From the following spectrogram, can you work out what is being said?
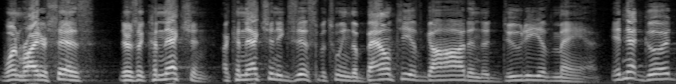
One writer says there's a connection. A connection exists between the bounty of God and the duty of man. Isn't that good?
